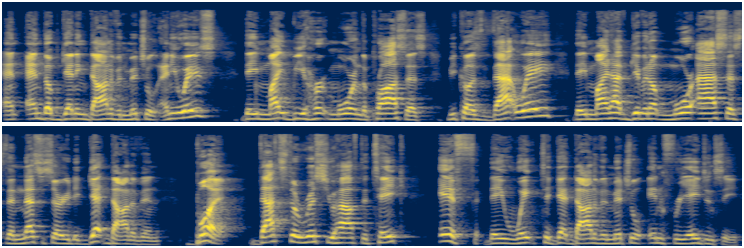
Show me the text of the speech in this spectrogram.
and end up getting Donovan Mitchell anyways, they might be hurt more in the process because that way they might have given up more assets than necessary to get Donovan. But that's the risk you have to take if they wait to get Donovan Mitchell in free agency.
